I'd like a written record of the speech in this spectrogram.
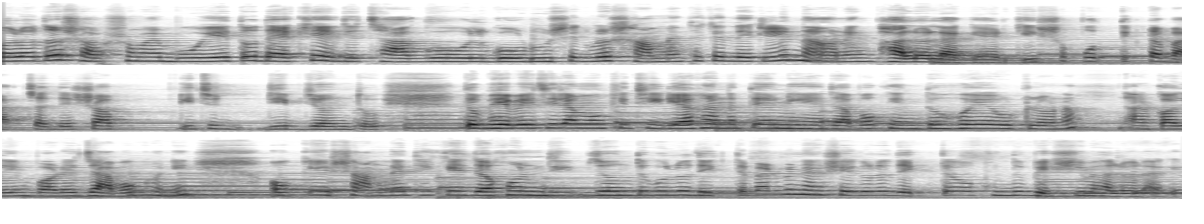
বলো তো সবসময় বইয়ে তো দেখে যে ছাগল, গরু, সেগুলো সামনে থেকে দেখলে না অনেক ভালো লাগে আর কি। সব প্রত্যেকটা বাচ্চাদের, সব কিছু জীবজন্তু। তো ভেবেছিলাম ওকে চিড়িয়াখানাতেও নিয়ে যাব, কিন্তু হয়ে উঠল না। আর কদিন পরে যাব খনি। ওকে সামনে থেকে যখন জীবজন্তুগুলো দেখতে পারবে না, সেগুলো দেখতেও কিন্তু বেশি ভালো লাগে।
